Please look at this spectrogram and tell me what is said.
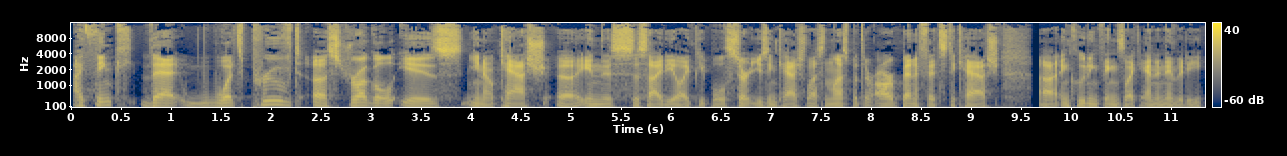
I think that what's proved a struggle is, you know, cash uh, in this society. Like people start using cash less and less, but there are benefits to cash, uh, including things like anonymity.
